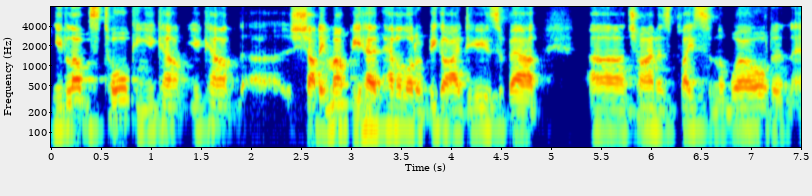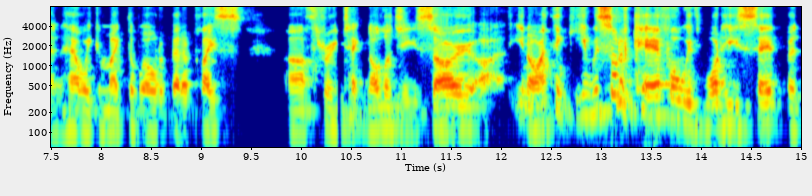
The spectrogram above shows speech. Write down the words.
He, loves talking. You can't you can't uh, shut him up. He had had a lot of big ideas about. Uh, China's place in the world and, and how we can make the world a better place uh, through technology. So, uh, you know, I think he was sort of careful with what he said, but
